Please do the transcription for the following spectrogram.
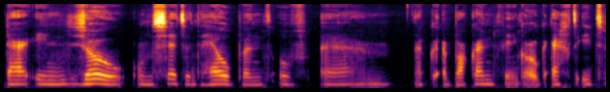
daarin zo ontzettend helpend. Of uh, bakken vind ik ook echt iets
